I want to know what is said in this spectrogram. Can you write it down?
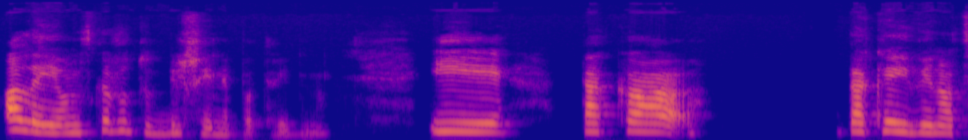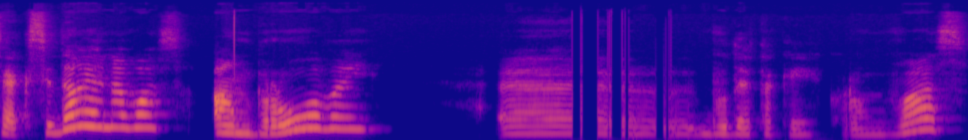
але я вам скажу, тут більше й не потрібно. І така, такий він оце сідає на вас, амбровий, е, буде такий кром вас,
